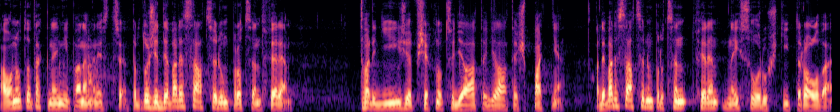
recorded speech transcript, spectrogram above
A ono to tak není, pane ministře, protože 97% firm tvrdí, že všechno, co děláte, děláte špatně. A 97% firm nejsou ruští trolové.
